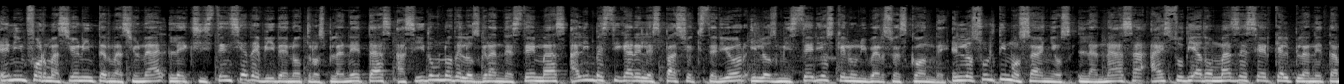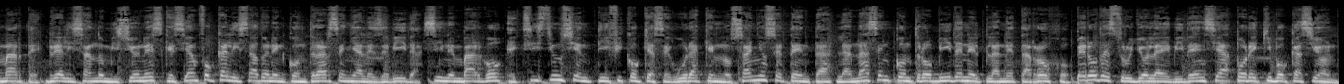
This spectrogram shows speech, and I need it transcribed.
En información internacional, la existencia de vida en otros planetas ha sido uno de los grandes temas al investigar el espacio exterior y los misterios que el universo esconde. En los últimos años, la NASA ha estudiado más de cerca el planeta Marte, realizando misiones que se han focalizado en encontrar señales de vida. Sin embargo, existe un científico que asegura que en los años 70 la NASA encontró vida en el planeta rojo, pero destruyó la evidencia por equivocación.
